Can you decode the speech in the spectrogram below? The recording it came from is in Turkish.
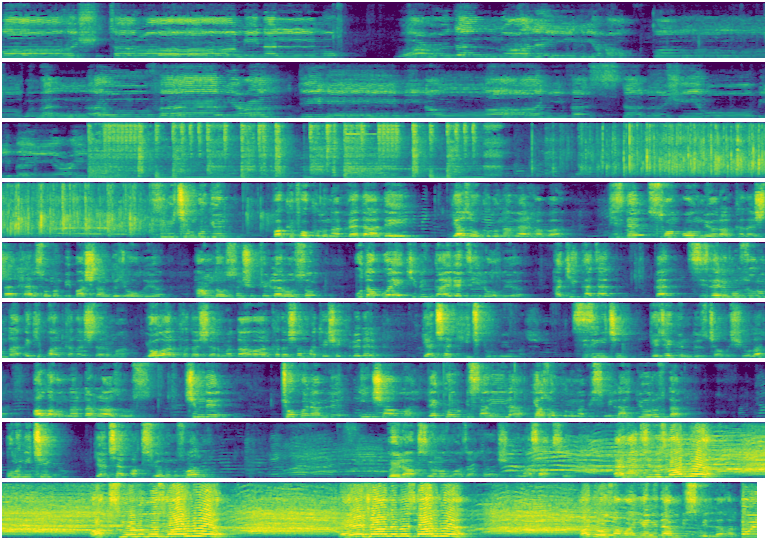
الله اشترى من المؤمن وعدا عليه حقا ومن أوفى için bugün vakıf okuluna veda değil, yaz okuluna merhaba. Bizde son olmuyor arkadaşlar. Her sonun bir başlangıcı oluyor. Hamdolsun, şükürler olsun. Bu da bu ekibin gayretiyle oluyor. Hakikaten ben sizlerin huzurunda ekip arkadaşlarıma, yol arkadaşlarıma, dava arkadaşlarıma teşekkür ederim. Gençler hiç durmuyorlar. Sizin için gece gündüz çalışıyorlar. Allah onlardan razı olsun. Şimdi çok önemli inşallah rekor bir sayıyla yaz okuluna bismillah diyoruz da bunun için gençler aksiyonumuz var mı? Böyle aksiyon olmaz arkadaş. Bu nasıl aksiyon? Enerjimiz var mı? Aksiyonumuz var mı? Heyecanımız var mı? Hadi o zaman yeniden bismillah arkadaşlar.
